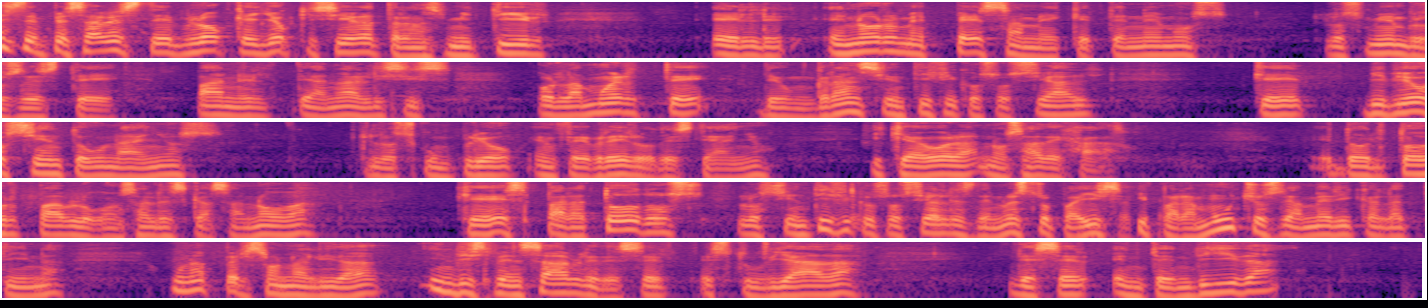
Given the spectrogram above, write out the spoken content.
Antes de empezar este bloque, yo quisiera transmitir el enorme pésame que tenemos los miembros de este panel de análisis por la muerte de un gran científico social que vivió 101 años, que los cumplió en febrero de este año y que ahora nos ha dejado. El doctor Pablo González Casanova, que es para todos los científicos sociales de nuestro país y para muchos de América Latina una personalidad indispensable de ser estudiada, de ser entendida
